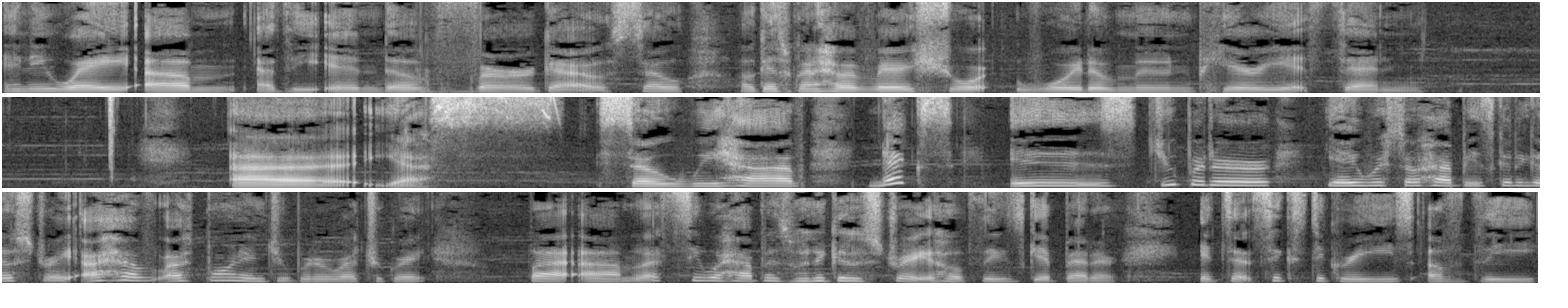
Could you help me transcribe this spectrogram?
anyway um, at the end of Virgo. So I guess we're going to have a very short void of moon period then. Uh, yes. So we have next is Jupiter. Yay, we're so happy it's gonna go straight. I have I was born in Jupiter retrograde, but um, let's see what happens when it goes straight. Hope things get better. It's at six degrees of the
